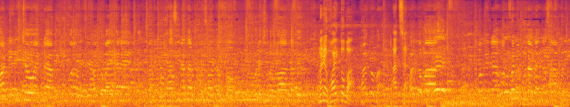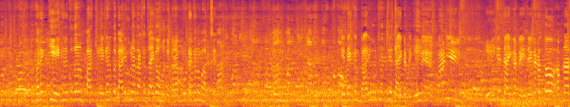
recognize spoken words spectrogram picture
মাটির নিচেও একটা বিল্ডিং করা হয়েছে। হয়তো বা এখানে মানে খুবই হাসিনা তার কোনো ষড়যন্ত্র করেছিল বা তাদের মানে হয়তোবা? হয়তো আচ্ছা। হয়তো মানে কি এখানে তো ধরুন পার্কিং এখানে তো গাড়ি ঘোড়া রাখার জায়গা হতে পারে আপনি ওটা কেন ভাবছেন? এই দেখেন গাড়ি ওঠার যে জায়গাটা এই এই যে জায়গাটা এই জায়গাটা তো আপনার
